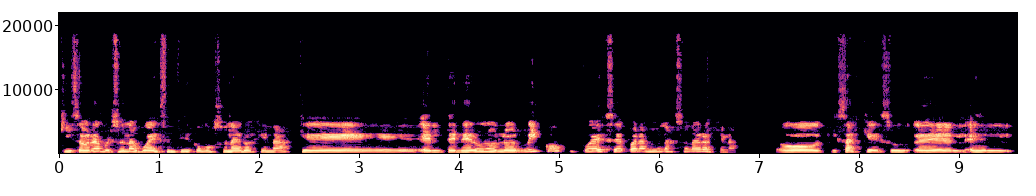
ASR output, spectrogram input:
Quizá una persona puede sentir como zona erógena que el tener un olor rico puede ser para mí una zona erógena o quizás que su, el, el,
